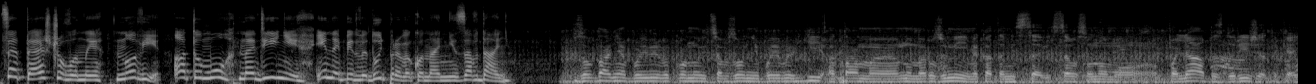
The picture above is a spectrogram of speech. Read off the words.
це те, що вони нові, а тому надійні і не підведуть при виконанні завдань. Завдання бойові виконуються в зоні бойових дій, а там е, ну, ми розуміємо, яка там місцевість. Це в основному поля, бездоріжжя таке.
